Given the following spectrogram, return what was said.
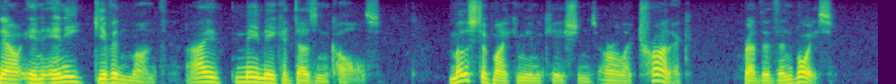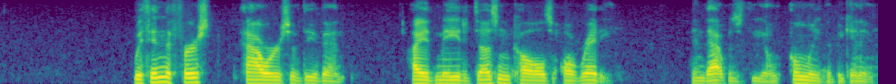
Now, in any given month, I may make a dozen calls. Most of my communications are electronic rather than voice. Within the first hours of the event, I had made a dozen calls already, and that was the only the beginning.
